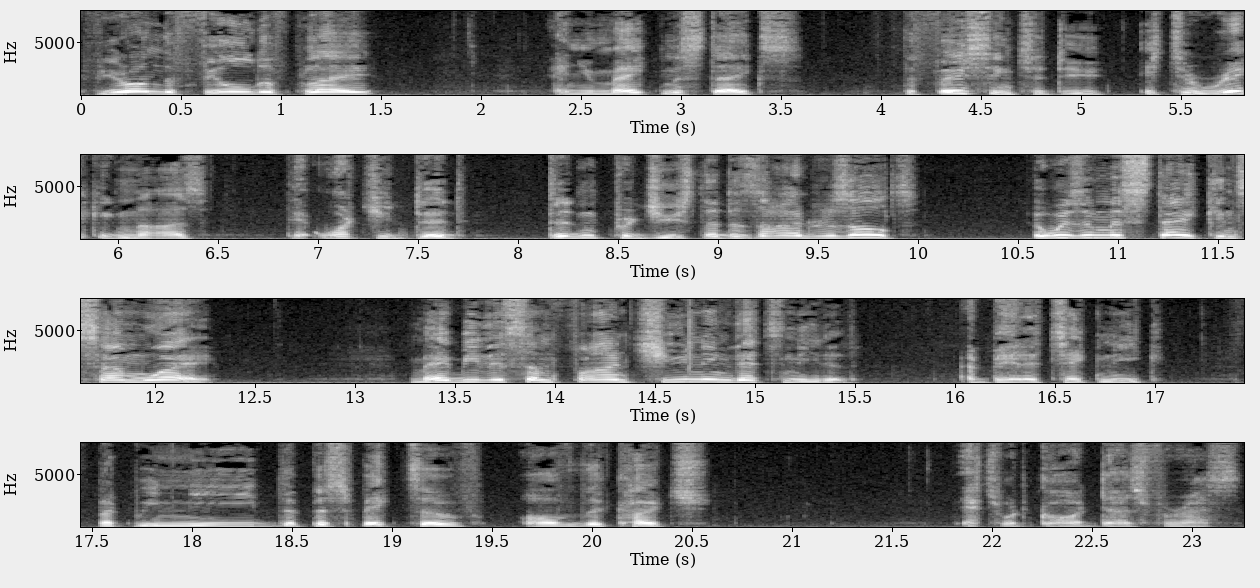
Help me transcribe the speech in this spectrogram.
If you're on the field of play and you make mistakes, the first thing to do is to recognize that what you did didn't produce the desired results. It was a mistake in some way. Maybe there's some fine tuning that's needed, a better technique, but we need the perspective of the coach. That's what God does for us.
